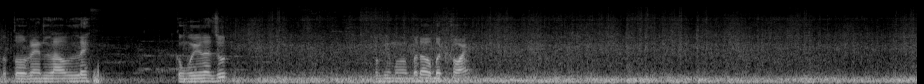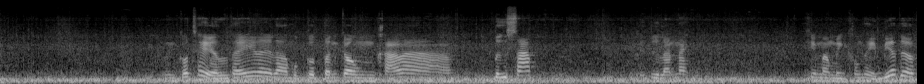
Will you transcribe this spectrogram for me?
Và torrent lao lên. Cùng với là rút. Pokemon bắt đầu bật khói. Mình có thể thấy đây là một cuộc tấn công khá là tự sát. Cái từ lan này khi mà mình không thể biết được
